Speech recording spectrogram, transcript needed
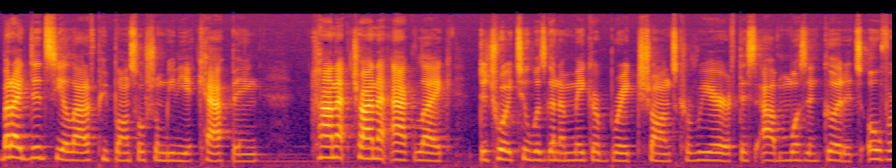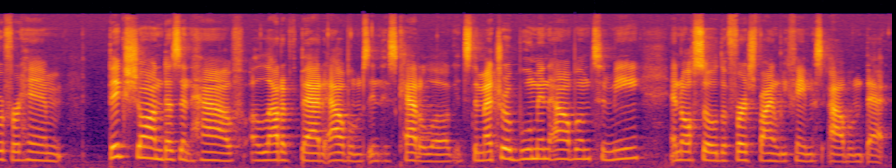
But I did see a lot of people on social media capping kind of trying to act like Detroit 2 was going to make or break Sean's career. If this album wasn't good, it's over for him. Big Sean doesn't have a lot of bad albums in his catalog. It's the Metro Boomin album to me, and also the first Finally Famous album that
